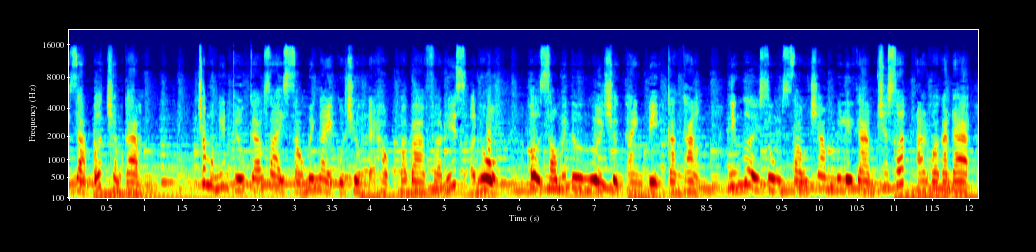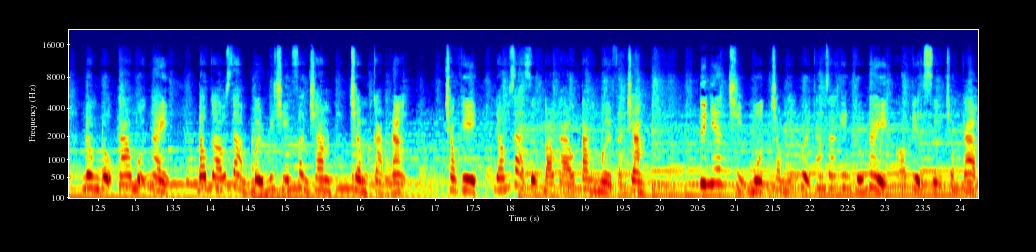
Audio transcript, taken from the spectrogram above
giảm bớt trầm cảm. Trong một nghiên cứu kéo dài 60 ngày của trường đại học Baba Faris, Ấn Độ, ở 64 người trưởng thành bị căng thẳng, những người dùng 600mg chiết xuất ashwagandha nồng độ cao mỗi ngày báo cáo giảm 79% trầm cảm nặng, trong khi nhóm giả dược báo cáo tăng 10%. Tuy nhiên, chỉ một trong những người tham gia nghiên cứu này có tiền sử trầm cảm.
